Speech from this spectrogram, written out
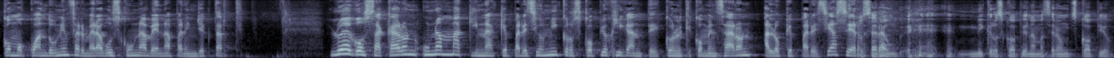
como cuando una enfermera busca una vena para inyectarte. Luego sacaron una máquina que parecía un microscopio gigante con el que comenzaron a lo que parecía ser Pues era un microscopio, nada más era un scopio.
